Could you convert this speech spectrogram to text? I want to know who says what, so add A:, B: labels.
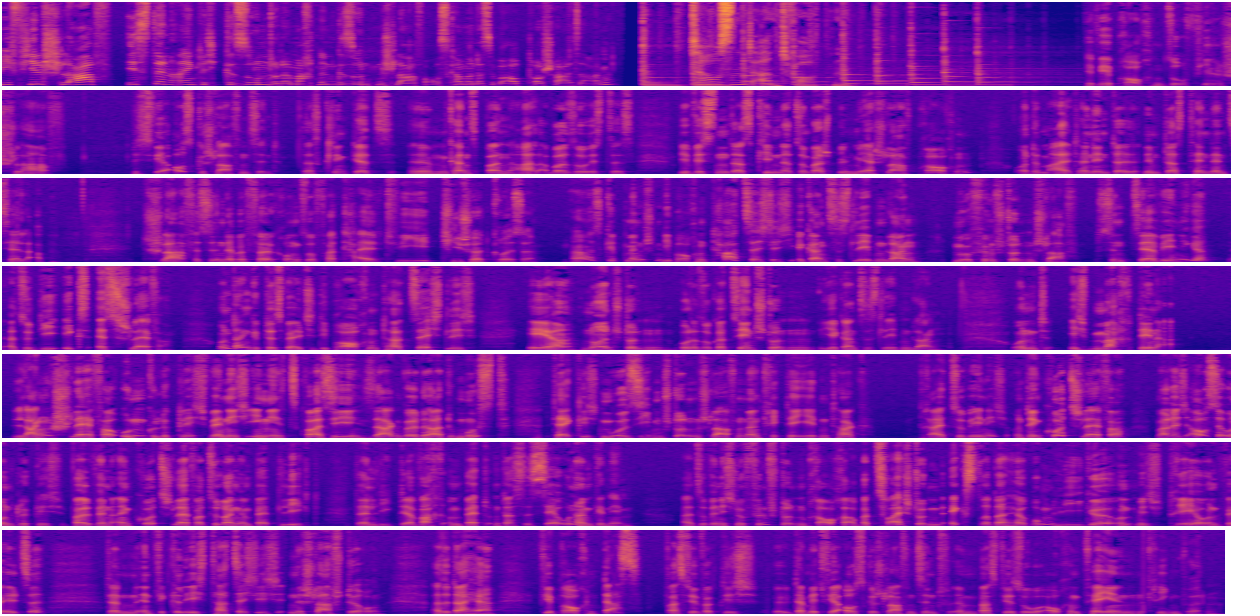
A: wie viel Schlaf ist denn eigentlich gesund oder macht einen gesunden Schlaf aus? Kann man das überhaupt pauschal sagen?
B: Tausend Antworten.
C: Ja, wir brauchen so viel Schlaf, bis wir ausgeschlafen sind. Das klingt jetzt äh, ganz banal, aber so ist es. Wir wissen, dass Kinder zum Beispiel mehr Schlaf brauchen und im Alter nimmt, nimmt das tendenziell ab. Schlaf ist in der Bevölkerung so verteilt wie T-Shirt-Größe. Ja, es gibt Menschen, die brauchen tatsächlich ihr ganzes Leben lang nur fünf Stunden Schlaf. Das sind sehr wenige, also die XS-Schläfer. Und dann gibt es welche, die brauchen tatsächlich eher neun Stunden oder sogar zehn Stunden ihr ganzes Leben lang. Und ich mache den Langschläfer unglücklich, wenn ich Ihnen jetzt quasi sagen würde, ja, du musst täglich nur sieben Stunden schlafen, dann kriegt er jeden Tag drei zu wenig. Und den Kurzschläfer mache ich auch sehr unglücklich, weil wenn ein Kurzschläfer zu lange im Bett liegt, dann liegt er wach im Bett und das ist sehr unangenehm. Also wenn ich nur fünf Stunden brauche, aber zwei Stunden extra da herumliege und mich drehe und wälze, dann entwickle ich tatsächlich eine Schlafstörung. Also daher, wir brauchen das, was wir wirklich, damit wir ausgeschlafen sind, was wir so auch im Ferien kriegen würden.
